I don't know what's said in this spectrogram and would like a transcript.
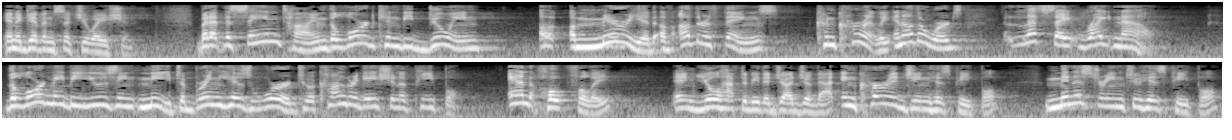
in a given situation. But at the same time, the Lord can be doing a, a myriad of other things concurrently. In other words, let's say right now, the Lord may be using me to bring His word to a congregation of people, and hopefully, and you'll have to be the judge of that, encouraging His people, ministering to His people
